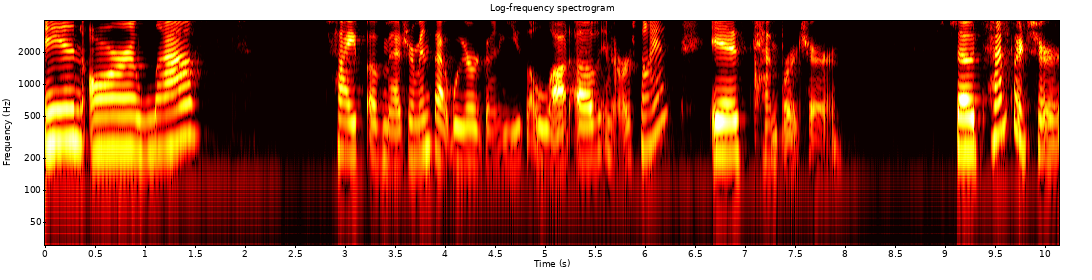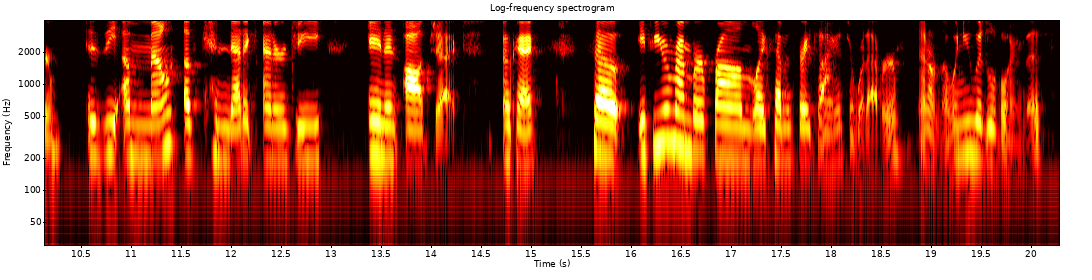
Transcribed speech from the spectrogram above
And our last type of measurement that we are going to use a lot of in earth science is temperature. So temperature is the amount of kinetic energy in an object. Okay. So if you remember from like seventh grade science or whatever, I don't know when you would have learned this.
